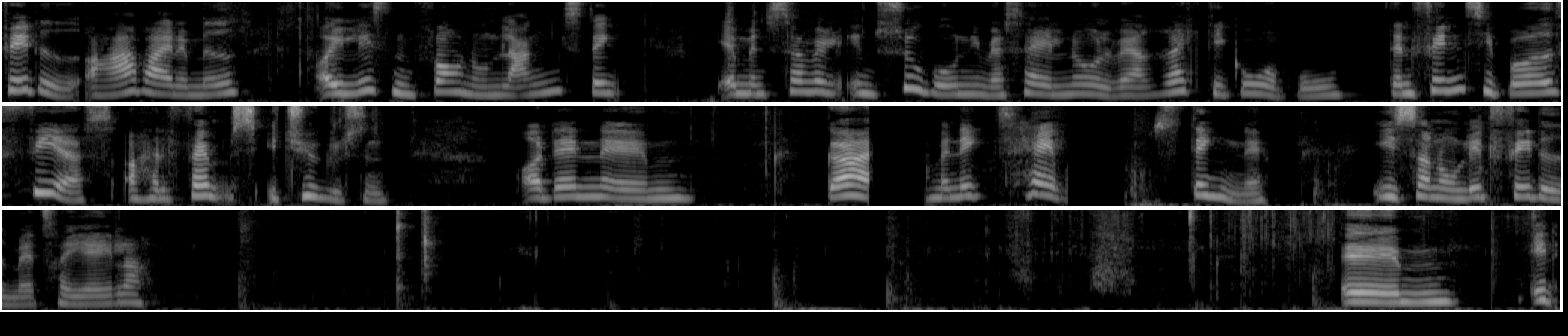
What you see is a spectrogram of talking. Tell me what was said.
fedtet at arbejde med, og I ligesom får nogle lange sting, jamen så vil en super universal nål være rigtig god at bruge. Den findes i både 80 og 90 i tykkelsen, og den øh, gør, at man ikke taber stingene i sådan nogle lidt fedtede materialer. Øhm, et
